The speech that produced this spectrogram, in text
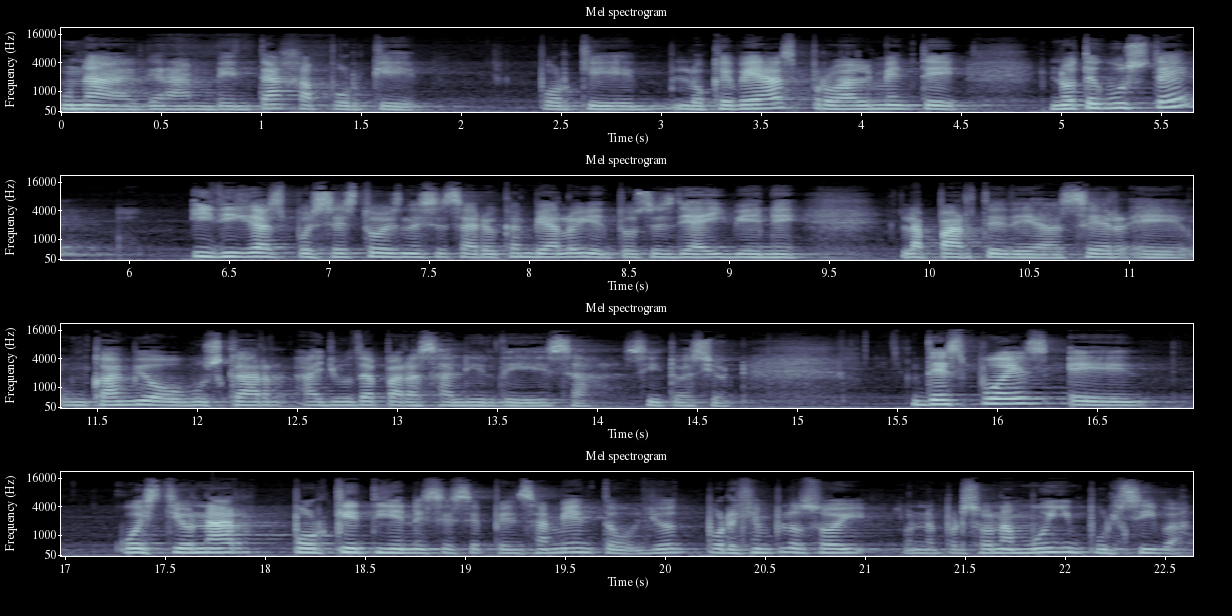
una gran ventaja porque, porque lo que veas probablemente no te guste y digas, pues esto es necesario cambiarlo y entonces de ahí viene la parte de hacer eh, un cambio o buscar ayuda para salir de esa situación. Después, eh, cuestionar por qué tienes ese pensamiento. Yo, por ejemplo, soy una persona muy impulsiva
